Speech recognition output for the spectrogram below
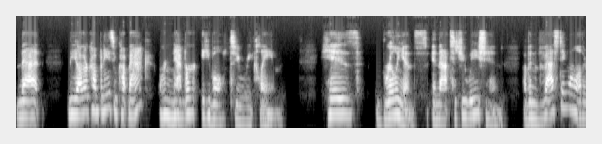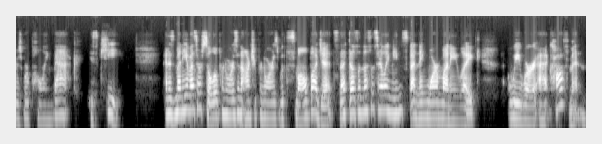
that the other companies who cut back were never able to reclaim his brilliance in that situation of investing while others were pulling back is key. And as many of us are solopreneurs and entrepreneurs with small budgets, that doesn't necessarily mean spending more money like we were at Kaufman,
